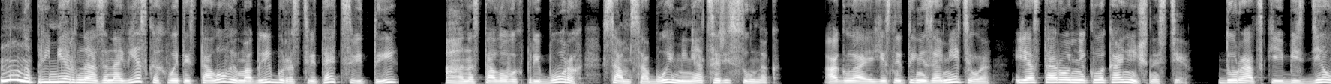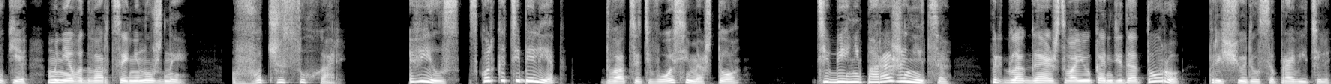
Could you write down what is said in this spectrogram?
Ну, например, на занавесках в этой столовой могли бы расцветать цветы, а на столовых приборах сам собой меняться рисунок. «Аглая, если ты не заметила, я сторонник лаконичности. Дурацкие безделки мне во дворце не нужны. Вот же сухарь. Вилс, сколько тебе лет? Двадцать восемь, а что? Тебе не пора жениться? Предлагаешь свою кандидатуру? Прищурился правитель.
